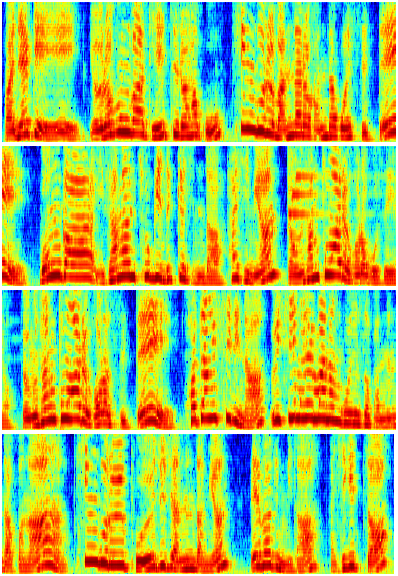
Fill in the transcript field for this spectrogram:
만약에 여러분 여러분과 데이트를 하고 친구를 만나러 간다고 했을 때 뭔가 이상한 촉이 느껴진다 하시면 영상통화를 걸어보세요. 영상통화를 걸었을 때 화장실이나 의심할 만한 곳에서 받는다거나 친구를 보여주지 않는다면 빼박입니다. 아시겠죠?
